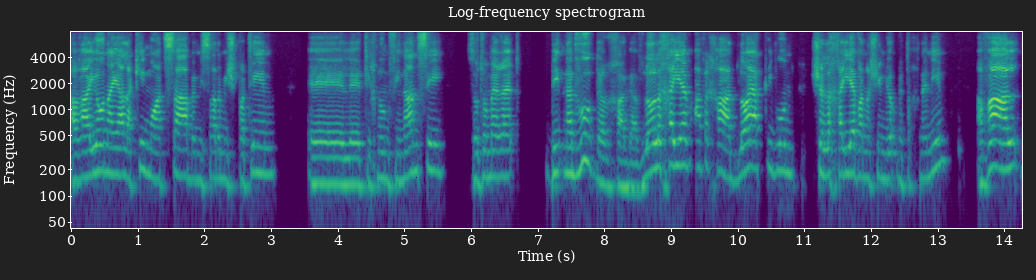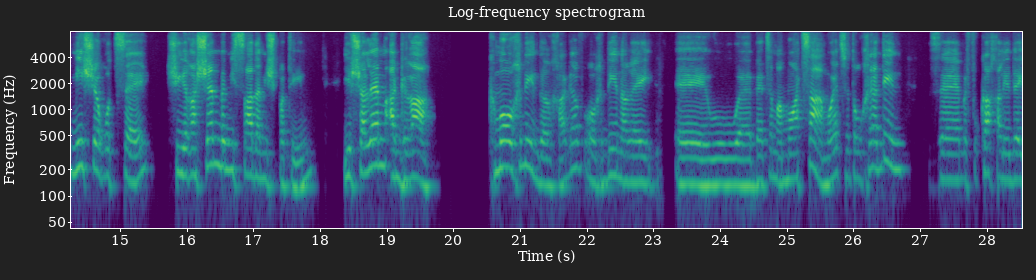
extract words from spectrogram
הרעיון היה להקים מועצה במשרד המשפטים, אה, לתכנון פיננסי, זאת אומרת, בהתנדבות דרך אגב, לא לחייב אף אחד, לא היה כיוון של לחייב אנשים להיות מתכננים, אבל מי שרוצה שיירשם במשרד המשפטים, ישלם אגרה, כמו עורך דין דרך אגב, עורך דין הרי אה, הוא אה, בעצם המועצה, מועצת עורכי הדין, זה מפוקח על ידי,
